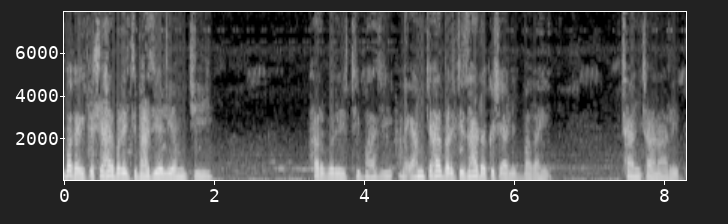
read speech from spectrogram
बघा ही कशी हरभऱ्याची भाजी आली आमची. हरभऱ्याची भाजी नाही आमच्या हरभऱ्याची झाडं कशी आलीत बघा ही. छान छान आलेत.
